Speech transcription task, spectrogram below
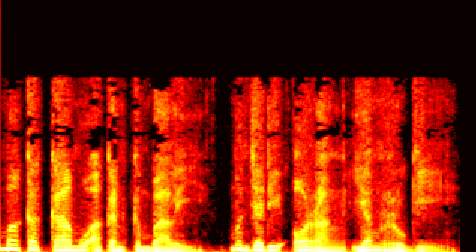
maka kamu akan kembali menjadi orang yang rugi.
